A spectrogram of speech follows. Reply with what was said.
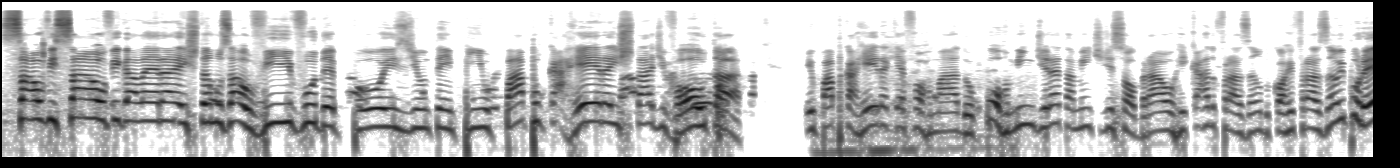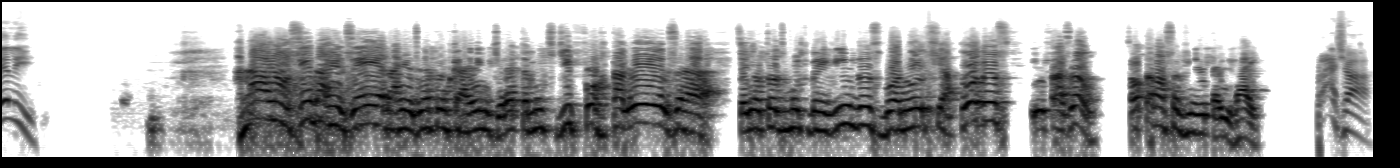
Salve, salve, galera! Estamos ao vivo depois de um tempinho. Papo Carreira está de volta. E o Papo Carreira, que é formado por mim, diretamente de Sobral, Ricardo Frazão, do Corre Frazão, e por ele. Raionzinho da resenha, da resenha por Carreira, diretamente de Fortaleza. Sejam todos muito bem-vindos. Boa noite a todos. E Frazão, solta a nossa vinheta aí, vai. Pra já!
